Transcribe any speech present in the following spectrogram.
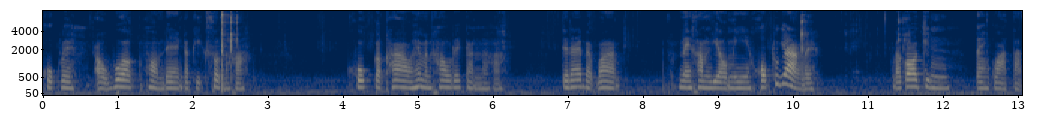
คลุกเลย เอาพวกหอมแดงกับพริกสดนะคะคลุกกับข้าวให้มันเข้าด้วยกันนะคะ จะได้แบบว่าในคำเดียวมีครบทุกอย่างเลย แล้วก็กินแตงกวาตัด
